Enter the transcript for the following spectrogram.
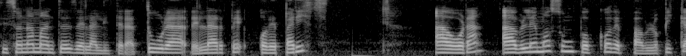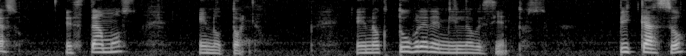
si son amantes de la literatura, del arte o de París. Ahora hablemos un poco de Pablo Picasso. Estamos en otoño en octubre de 1900. Picasso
